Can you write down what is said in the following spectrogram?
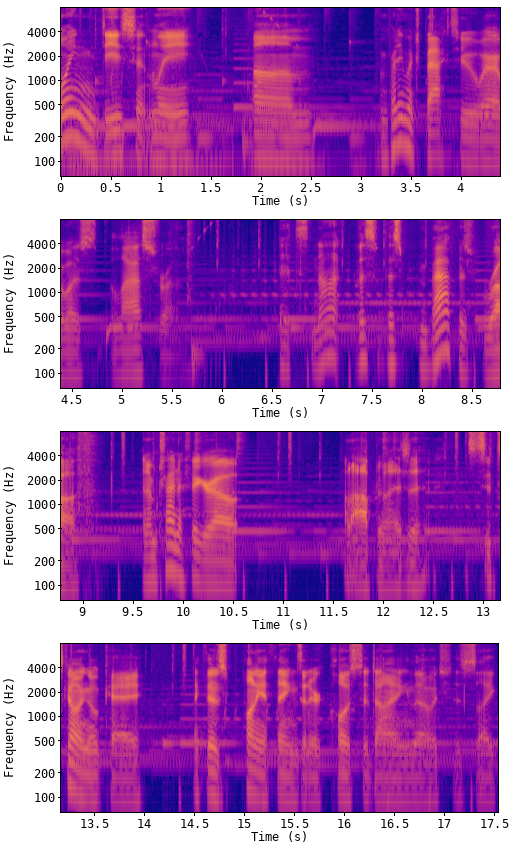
Going decently. Um, I'm pretty much back to where I was last run. It's not this this map is rough, and I'm trying to figure out how to optimize it. It's, it's going okay. Like there's plenty of things that are close to dying though. It's just like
